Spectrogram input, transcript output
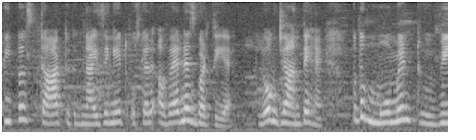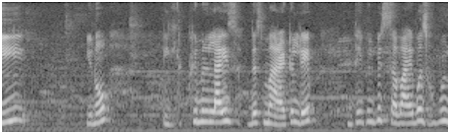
पीपल स्टार्ट रिकग्नाइजिंग इट उसके अंदर अवेयरनेस बढ़ती है, लोग जानते हैं। तो the moment we you know criminalize this marital rape they will be survivors who will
